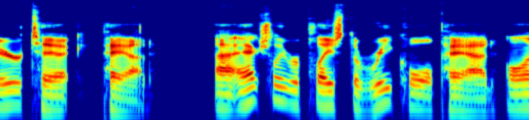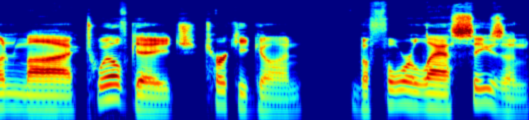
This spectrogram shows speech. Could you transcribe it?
AirTech pad. I actually replaced the recoil pad on my 12 gauge turkey gun before last season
